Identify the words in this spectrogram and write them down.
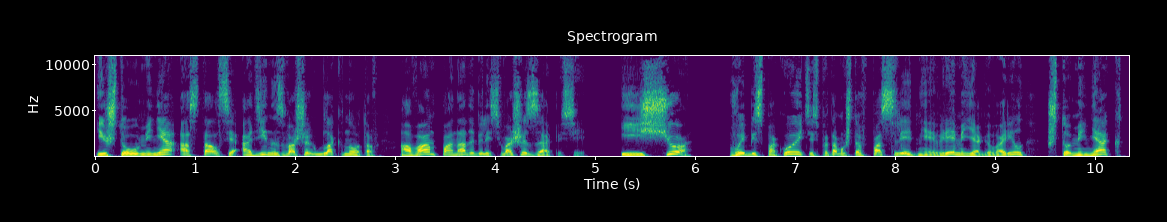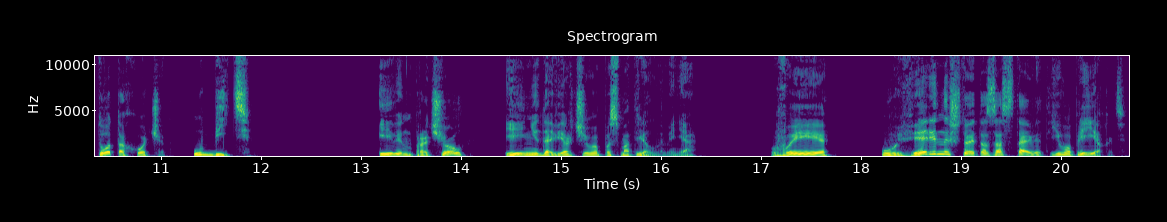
И что у меня остался один из ваших блокнотов, а вам понадобились ваши записи. И еще вы беспокоитесь, потому что в последнее время я говорил, что меня кто-то хочет убить». Ивен прочел и недоверчиво посмотрел на меня. «Вы уверены, что это заставит его приехать?»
